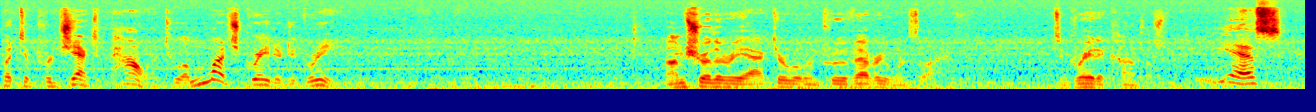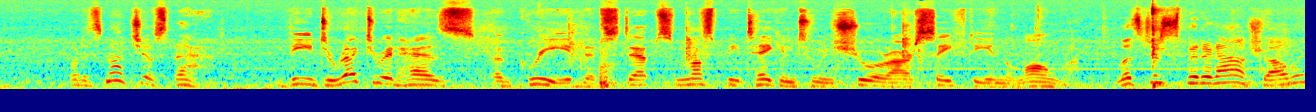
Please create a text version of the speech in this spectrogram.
but to project power to a much greater degree. I'm sure the reactor will improve everyone's life. It's a great accomplishment. Yes, but it's not just that. The Directorate has agreed that steps must be taken to ensure our safety in the long run. Let's just spit it out, shall we?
